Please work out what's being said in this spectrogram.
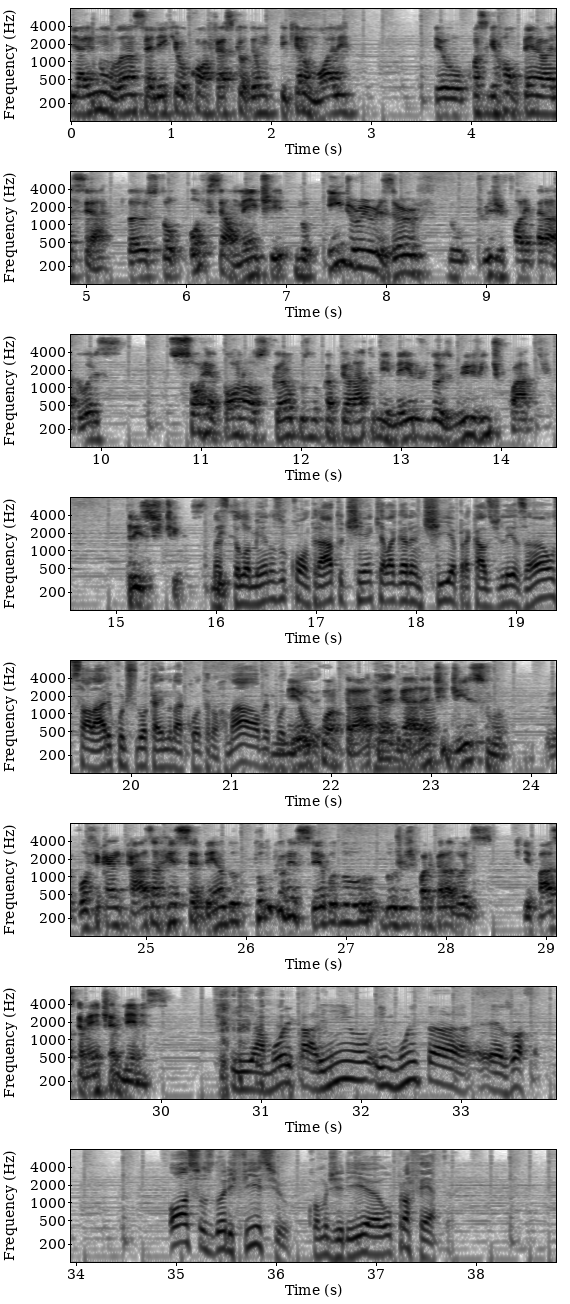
e aí, num lance ali que eu confesso que eu dei um pequeno mole, eu consegui romper meu LCA. Então, eu estou oficialmente no Injury Reserve do Juiz de Fora Imperadores. Só retorno aos campos no Campeonato Mineiro de 2024. Triste, Mas pelo menos o contrato tinha aquela garantia para caso de lesão, o salário continua caindo na conta normal, vai poder. Meu contrato é garantidíssimo. Eu vou ficar em casa recebendo tudo que eu recebo do, do Juiz de Fora Imperadores que basicamente é memes. E amor e carinho e muita é, zoação. Ossos do orifício, como diria o profeta.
